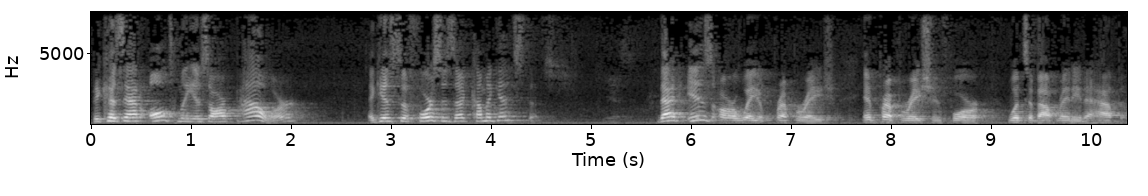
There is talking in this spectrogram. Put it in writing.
because that ultimately is our power against the forces that come against us. Yes. That is our way of preparation in preparation for what's about ready to happen.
